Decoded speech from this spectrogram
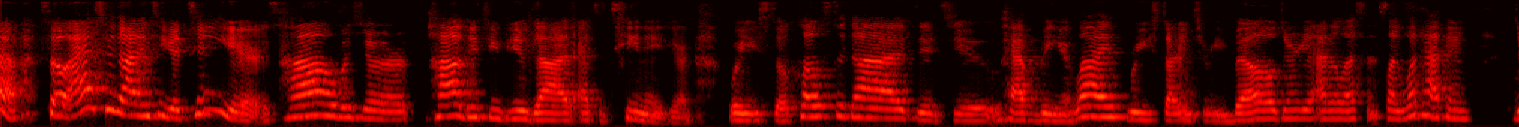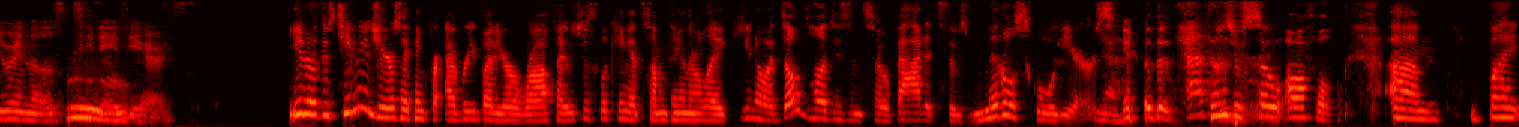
yeah. So as you got into your teen years, how was your how did you view God as a teenager? Were you still close to God? Did you have him in your life? Were you starting to rebel during your adolescence? Like what happened during those teenage Ooh. years? You know, those teenage years, I think for everybody are rough. I was just looking at something and they're like, you know, adulthood isn't so bad. It's those middle school years. Yeah. You know, the, those are so awful. Um, but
